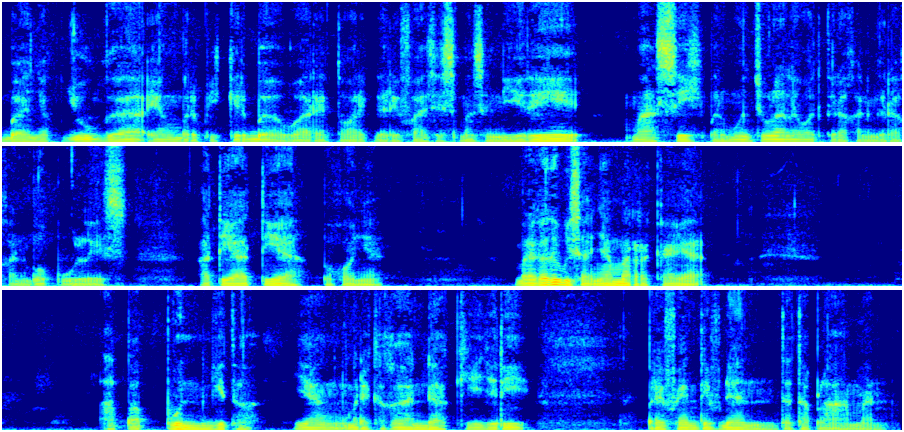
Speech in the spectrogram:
banyak juga yang berpikir bahwa retorik dari fasisme sendiri masih bermunculan lewat gerakan-gerakan populis. Hati-hati ya pokoknya. Mereka tuh bisa nyamar kayak apa pun gitu yang mereka kehendaki. Jadi preventif dan tetaplah aman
